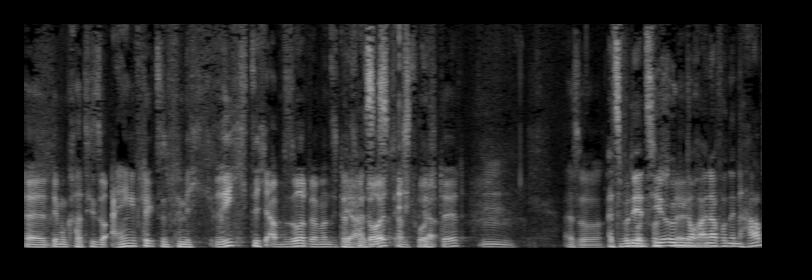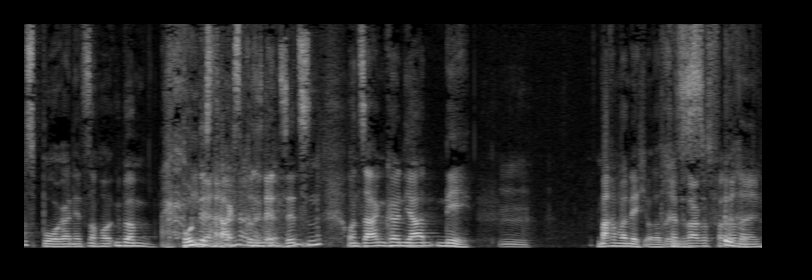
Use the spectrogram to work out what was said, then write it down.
äh, Demokratie so eingepflegt sind, finde ich richtig absurd, wenn man sich das Ja, für Deutschland echt, ja. vorstellt. Also Als würde jetzt hier irgend noch einer von den Habsburgern jetzt nochmal überm Bundestagspräsident sitzen und sagen können, ja, nee. Machen wir nicht. Oder. Prinz von. Anhalt.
